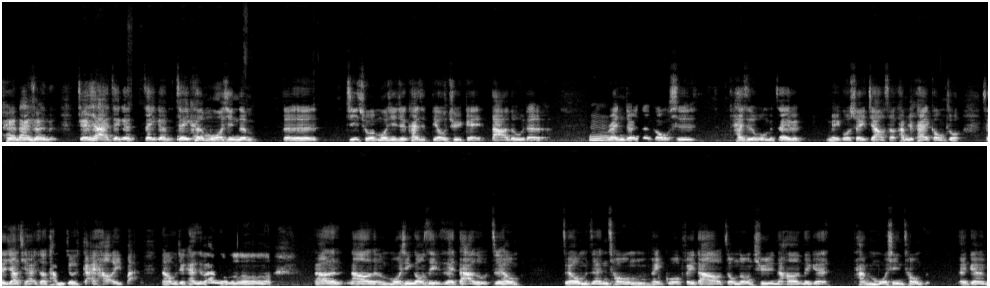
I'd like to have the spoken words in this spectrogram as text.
这个男生接下来这个这个这一颗模型的的基础的模型就开始丢去给大陆的 render 的公司。开始我们在美国睡觉的时候，他们就开始工作。睡觉起来的时候，他们就改好了一版，然后我们就开始把它弄弄弄弄弄。然后，然后模型公司也是在大陆。最后，最后我们人从美国飞到中东去，然后那个他们模型从那个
